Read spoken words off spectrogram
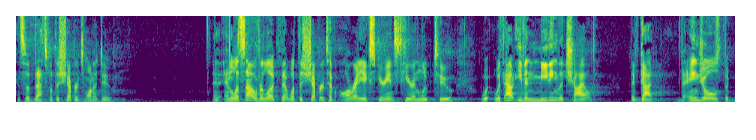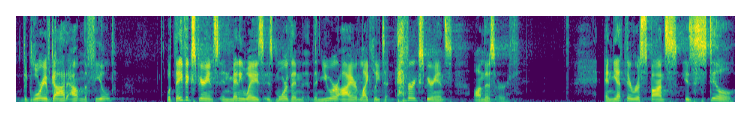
And so that's what the shepherds want to do. And, and let's not overlook that what the shepherds have already experienced here in Luke 2, w- without even meeting the child, they've got the angels, the, the glory of God out in the field. What they've experienced in many ways is more than, than you or I are likely to ever experience on this earth. And yet their response is still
